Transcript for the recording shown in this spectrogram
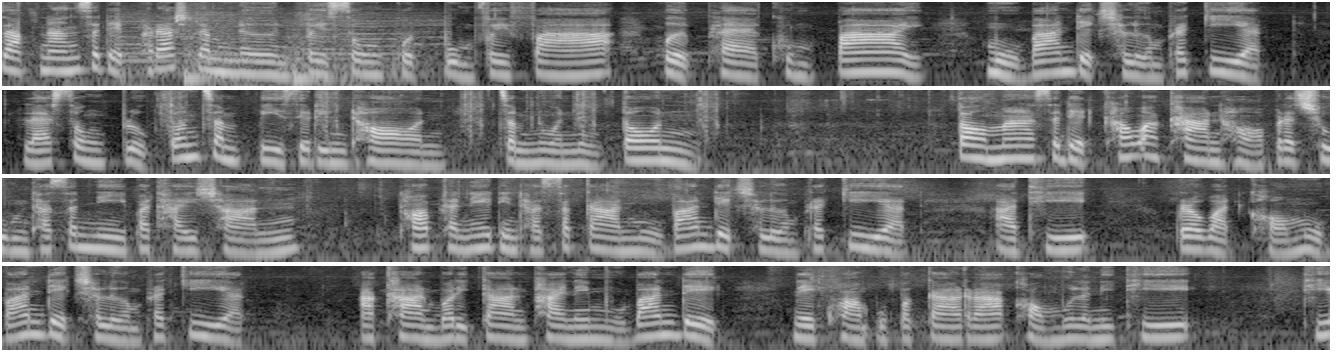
จากนั้นเสด็จพระราชดำเนินไปทรงกดปุ่มไฟฟ้า เปิดแผลคุมป้าย หมู่บ้านเด็กเฉลิมพระเกียรติ และทรงปลูกต้นจำปีสิรินทรจำนวนหนึ่งต้น ต่อมาเสด็จเข้าอาคารหอประชุมทัศนีปไทยฉัน ทอดพระเนตรดินทศการหมู่บ้านเด็กเฉลิมพระเกียรติ อาทิ ประวัติของหมู่บ้านเด็กเฉลิมพระเกียรติ อาคารบริการภายในหมู่บ้านเด็ก ในความอุปการะของมูลนิธิ ที่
